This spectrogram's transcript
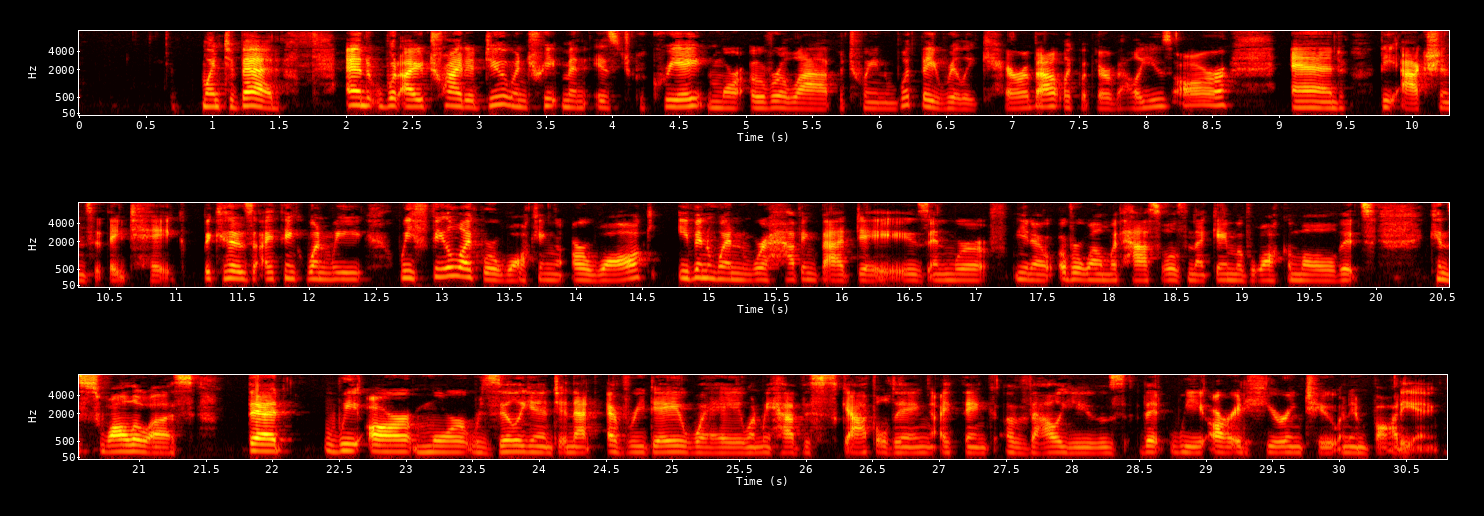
went to bed. And what I try to do in treatment is to create more overlap between what they really care about, like what their values are, and the actions that they take. Because I think when we we feel like we're walking our walk, even when we're having bad days and we're you know overwhelmed with hassles and that game of whack-a-mole that can swallow us, that we are more resilient in that everyday way when we have this scaffolding, I think, of values that we are adhering to and embodying.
